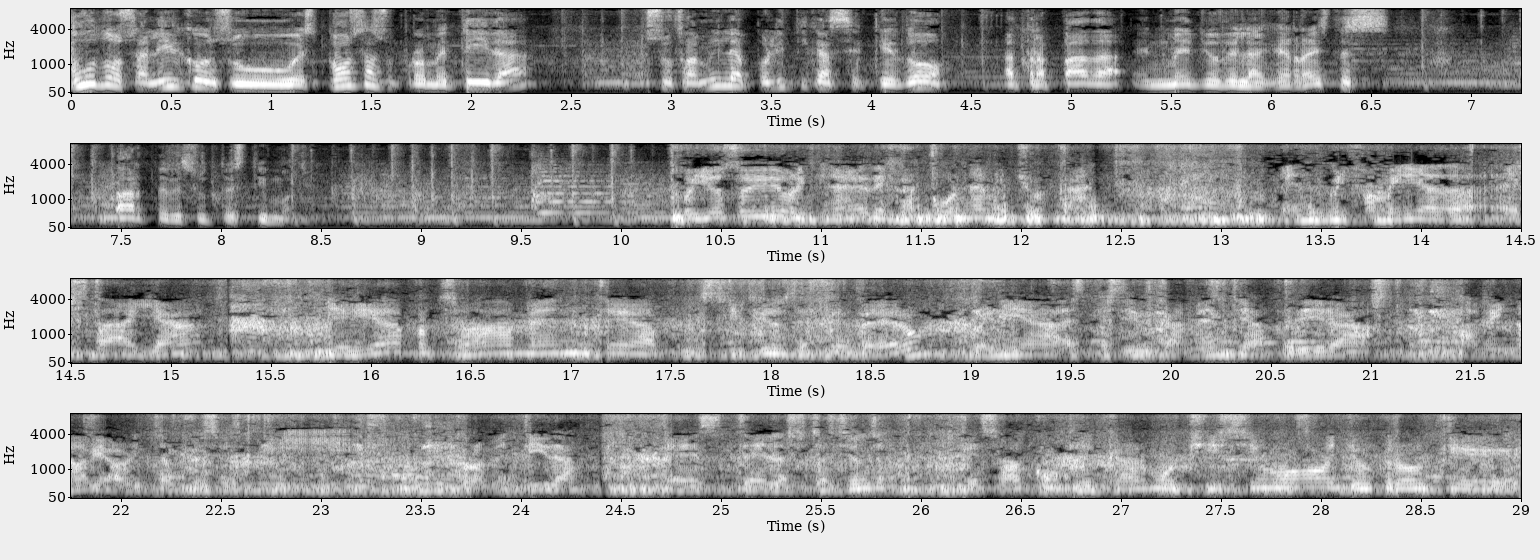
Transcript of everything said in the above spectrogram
pudo salir con su esposa, su prometida, su familia política se quedó atrapada en medio de la guerra. Este es parte de su testimonio. Pues yo soy originario de Jacona, Michoacán. En mi familia está allá Llegué aproximadamente a principios de febrero. Venía específicamente a pedir a, a mi novia, ahorita pues es mi, mi, prometida. Este, la situación empezó a complicar muchísimo. Yo creo que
